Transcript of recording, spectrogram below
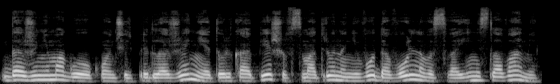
Даже не могу окончить предложение, только опешив, смотрю на него довольного своими словами.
